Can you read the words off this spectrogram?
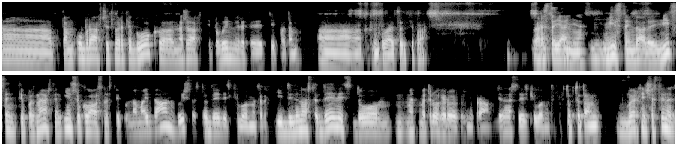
а, там обрав четвертий блок, нажав, типу, вимірити, типу, там, а, як називається, типу, розстояння. Відстань, да, да, відстань, типу, знаєш, там іншу класність, типу, на Майдан вийшло 109 кілометрів. І 99 до метро Героїв Дніпра, 99 кілометрів. Тобто там верхня частина,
